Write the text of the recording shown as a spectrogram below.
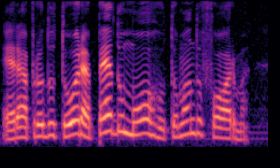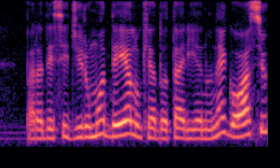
Era a produtora Pé do Morro tomando forma. Para decidir o modelo que adotaria no negócio,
